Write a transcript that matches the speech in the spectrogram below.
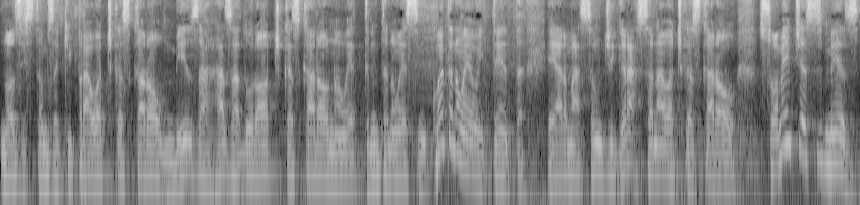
Nós estamos aqui para Óticas Carol, mesa arrasadora Óticas Carol, não é 30, não é 50 50 não é 80. É armação de graça na Óticas Carol. Somente esses meses,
